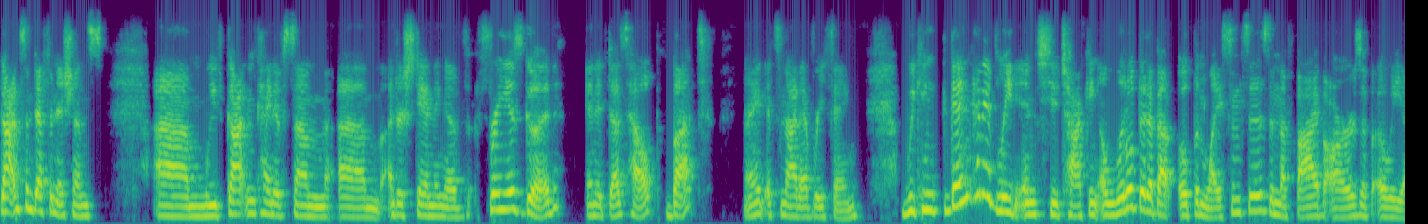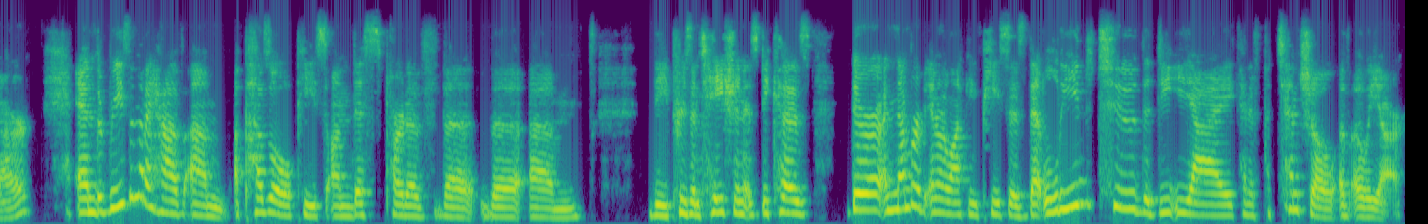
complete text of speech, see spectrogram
gotten some definitions, um, we've gotten kind of some um, understanding of free is good, and it does help, but right? It's not everything. We can then kind of lead into talking a little bit about open licenses and the five R's of OER. And the reason that I have um, a puzzle piece on this part of the the um, the presentation is because there are a number of interlocking pieces that lead to the DEI kind of potential of OER.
